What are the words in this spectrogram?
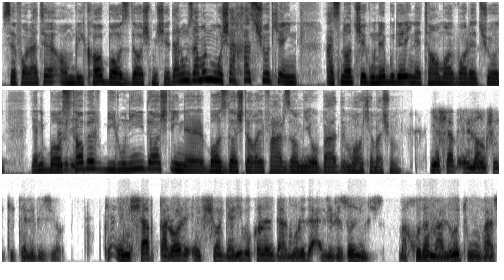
سفارت آمریکا بازداشت میشه. در اون زمان مشخص شد که این اسناد چگونه بوده این اتهامات وارد شد. یعنی بازتاب بیرونی داشت این بازداشت آقای فرزامی و بعد محاکمشون یه شب اعلام شد تو تلویزیون که امشب قرار افشاگری بکنن در مورد علیرضا نوریزا. من خودم معلومه تو اون وضع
